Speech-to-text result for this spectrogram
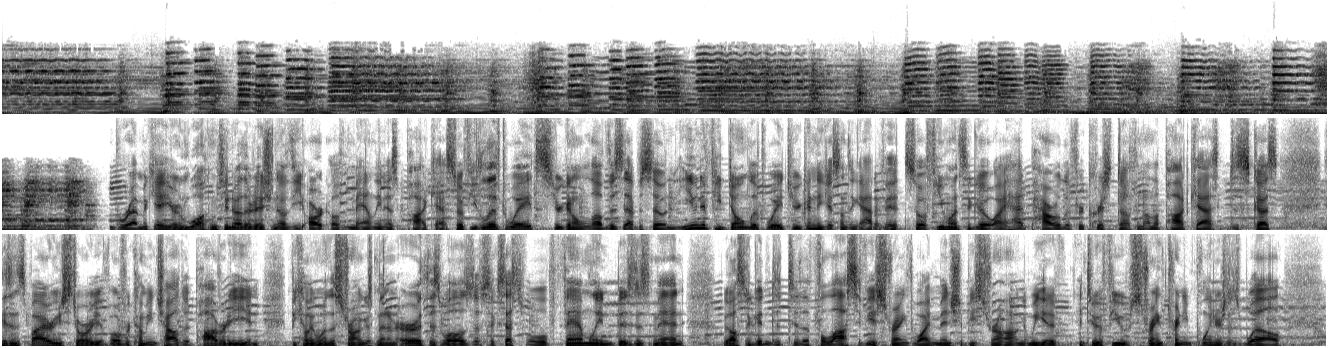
Brett McKay here, and welcome to another edition of the Art of Manliness podcast. So, if you lift weights, you're going to love this episode. And even if you don't lift weights, you're going to get something out of it. So, a few months ago, I had powerlifter Chris Duffin on the podcast to discuss his inspiring story of overcoming childhood poverty and becoming one of the strongest men on earth, as well as a successful family and businessman. We also get into the philosophy of strength, why men should be strong, and we get into a few strength training pointers as well.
